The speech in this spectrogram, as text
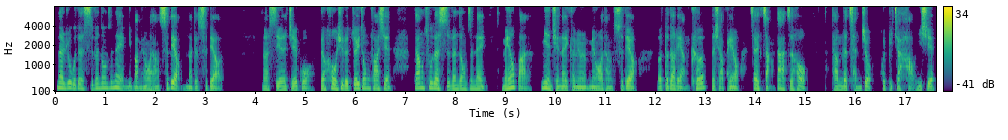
那如果在十分钟之内你把棉花糖吃掉，那就吃掉了。那实验的结果跟后续的追踪发现，当初在十分钟之内没有把面前那一颗棉棉花糖吃掉，而得到两颗的小朋友，在长大之后，他们的成就会比较好一些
